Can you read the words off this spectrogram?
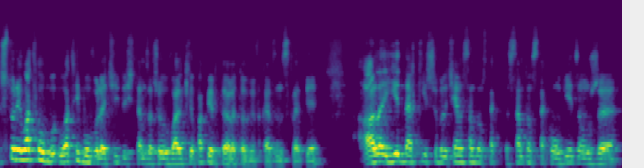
z której łatwo, łatwiej było wylecieć, gdy się tam zaczęły walki o papier toaletowy w każdym sklepie, ale jednak jeszcze wyleciałem stamtąd, stamtąd z taką wiedzą, że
